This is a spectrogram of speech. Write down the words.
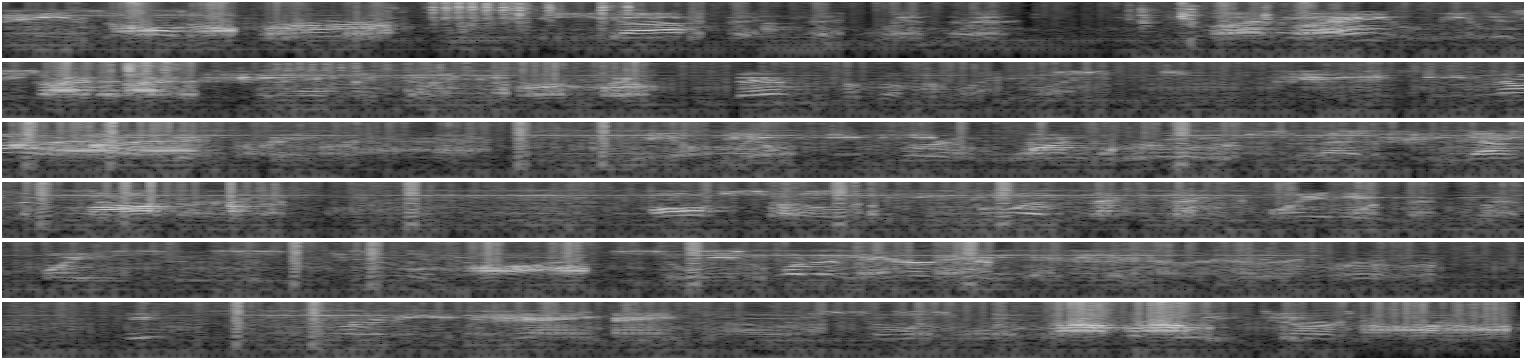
She's all burned, beat up, and with it. But hey, we decided that she will make a perfect fit for the place. She's not acting right now. We only keep her in one room so that she doesn't bother anyone. Also, people have been complaining that the place is too hot, so we put an air conditioner in her room. It's pretty janky though, so it will probably turn on.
